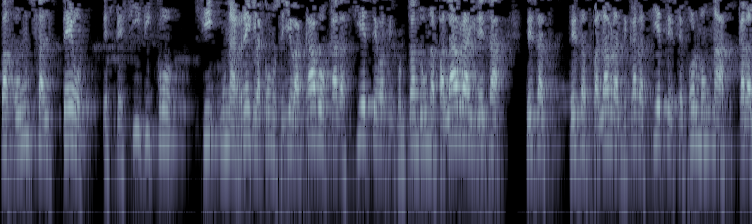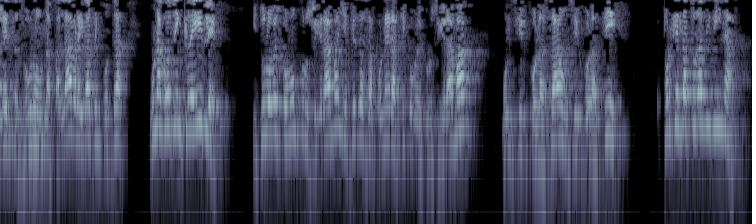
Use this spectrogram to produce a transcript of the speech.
Bajo un salteo específico, sí, una regla, cómo se lleva a cabo, cada siete vas encontrando una palabra y de, esa, de, esas, de esas palabras de cada siete se forma una, cada letra se forma una palabra y vas a encontrar una cosa increíble. Y tú lo ves como un crucigrama y empiezas a poner así como el crucigrama, un círculo así, un círculo así, porque es la Torah divina.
